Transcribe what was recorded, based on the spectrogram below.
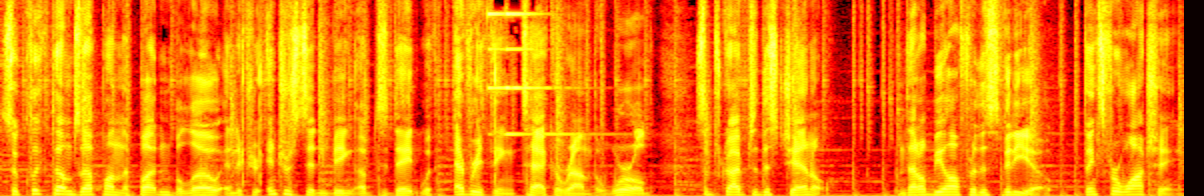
So click thumbs up on the button below, and if you're interested in being up to date with everything tech around the world, subscribe to this channel. And that'll be all for this video. Thanks for watching.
